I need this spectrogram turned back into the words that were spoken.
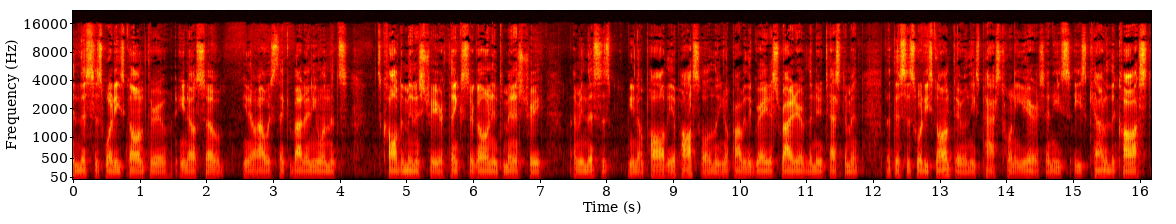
And this is what he's gone through, you know. So, you know, I always think about anyone that's, that's called to ministry or thinks they're going into ministry. I mean, this is, you know, Paul the Apostle, and, you know, probably the greatest writer of the New Testament. But this is what he's gone through in these past 20 years. And he's, he's counted the cost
